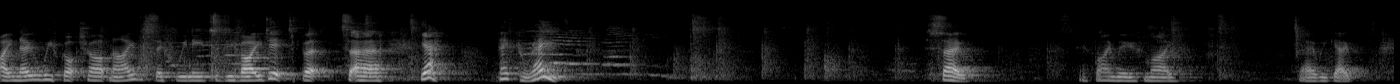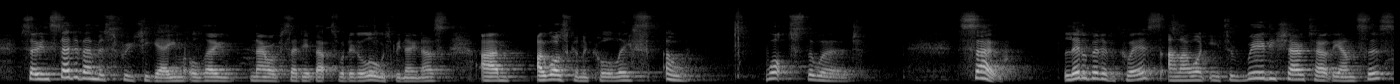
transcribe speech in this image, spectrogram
I know we've got sharp knives if we need to divide it, but uh, yeah, they're great. So, if I move my, there we go. So instead of Emma's fruity game, although now I've said it, that's what it'll always be known as, um, I was going to call this, oh, what's the word? So, a little bit of a quiz, and I want you to really shout out the answers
